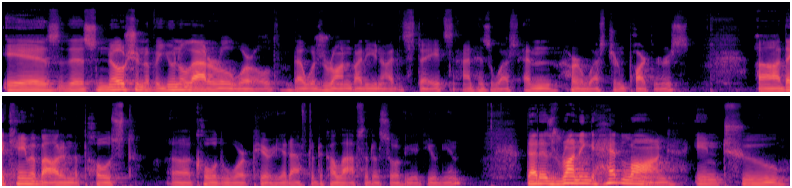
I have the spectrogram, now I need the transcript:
is this notion of a unilateral world that was run by the United States and his West and her Western partners uh, that came about in the post uh, Cold War period after the collapse of the Soviet Union that is running headlong into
